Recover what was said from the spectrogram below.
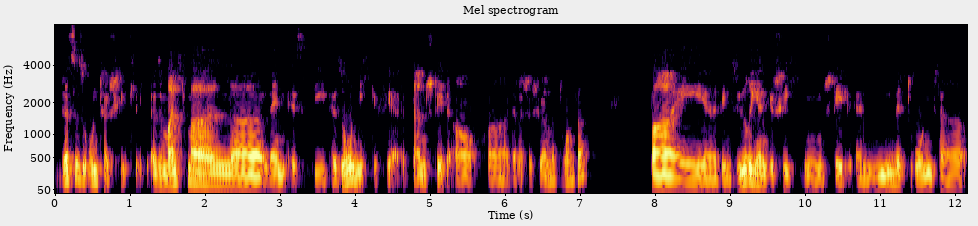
Das ist unterschiedlich. Also manchmal, äh, wenn es die Person nicht gefährdet, dann steht auch äh, der Rechercheur mit drunter. Bei äh, den Syrien-Geschichten steht er nie mit drunter,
